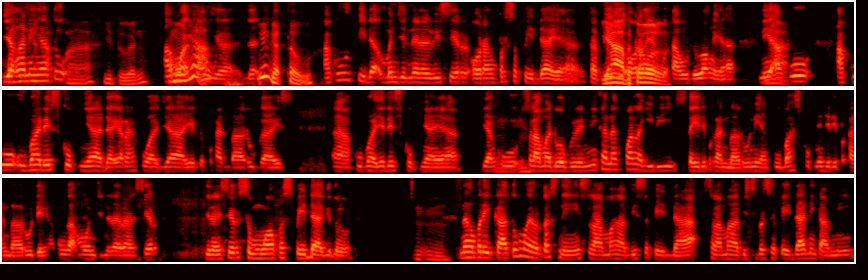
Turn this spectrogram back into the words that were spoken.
yang anehnya tuh gitu kan? Aku nggak tahu ya iya nggak tahu. aku tidak mengeneralisir orang persepeda ya tapi ya, betul. orang yang aku tahu doang ya. Ini ya. aku aku ubah deh skupnya daerahku aja yaitu Pekanbaru guys Nah, aku ubah aja deh skupnya ya. Yang aku hmm. selama dua bulan ini kan aku kan lagi di stay di Pekanbaru nih. Aku ubah skupnya jadi Pekanbaru deh. Aku nggak mau generalisir generalisir semua pesepeda gitu loh. Hmm. Nah mereka tuh mayoritas nih selama habis sepeda, selama habis bersepeda nih kami.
